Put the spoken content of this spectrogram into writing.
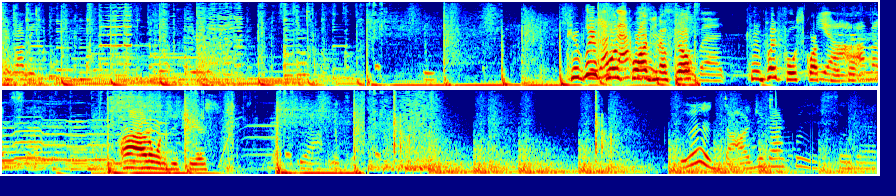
Hey, Robbie. Can we play Dude, full that squads no fill? so. Can we play four squads Yeah, no fill? I'm about to say. Ah, I don't want to do trios. Yeah, me too. You gotta dodge it back when it's so bad.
